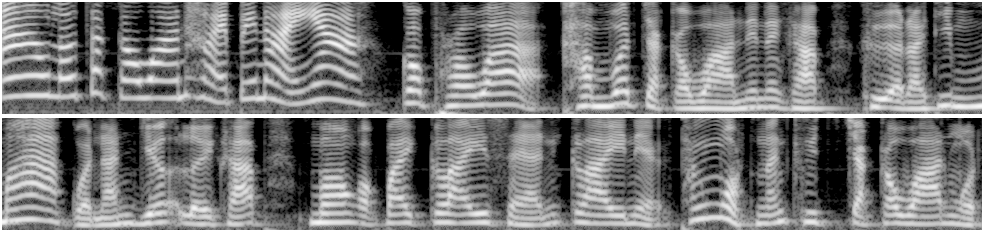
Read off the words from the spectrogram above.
อ้าวแล้วจักรวาลหายไปไหนอะ ก็เพราะว่าคำว่าจักรวาลเนี่ยนะครับ คืออะไรที่มากกว่านั้นเยอะเลยครับ มองออกไปไกลแสนไกลเนี่ยทั้งหมดนั้นคือจักรวาลหมด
